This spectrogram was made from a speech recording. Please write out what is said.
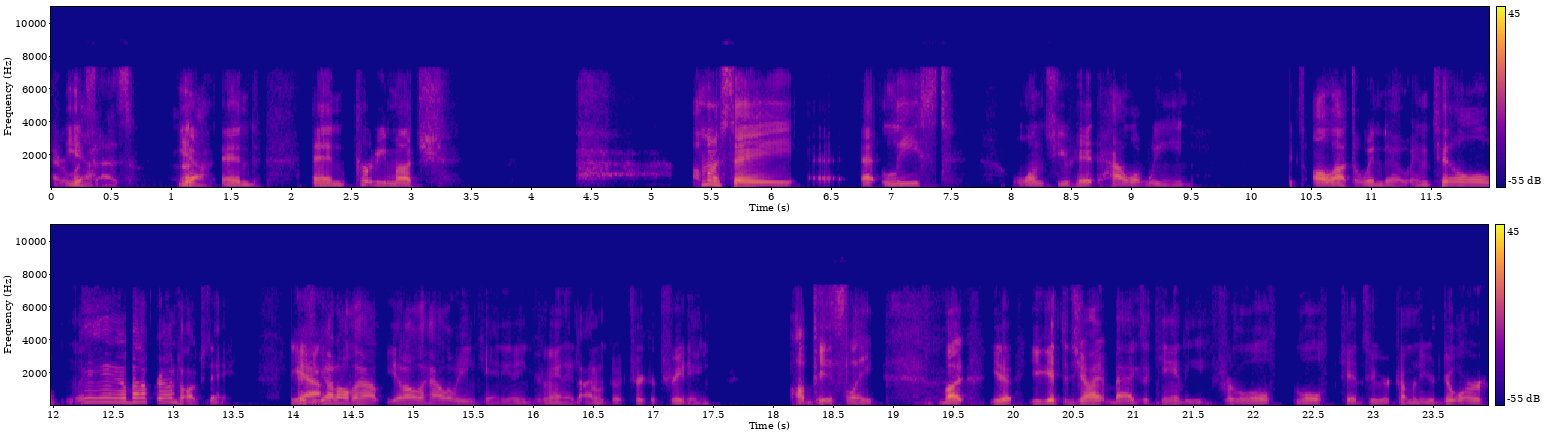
everyone yeah. says. yeah, and and pretty much, I'm gonna say uh, at least once you hit Halloween, it's all out the window until eh, about Groundhog's Day. Yeah. you got all the you got all the Halloween candy. I mean, granted, I don't go trick or treating, obviously, but you know, you get the giant bags of candy for the little little kids who are coming to your door,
